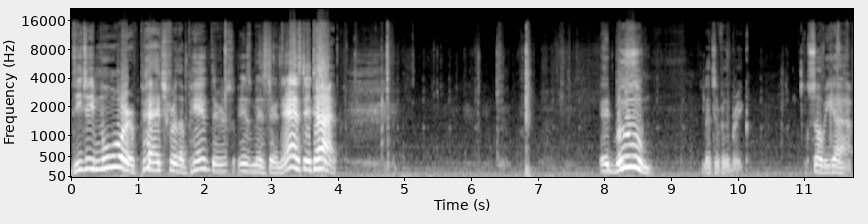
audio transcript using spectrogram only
DJ Moore patch for the Panthers is Mr. Nasty Time. And boom! That's it for the break. So we got.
